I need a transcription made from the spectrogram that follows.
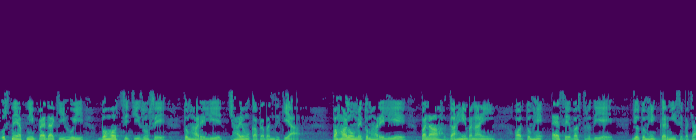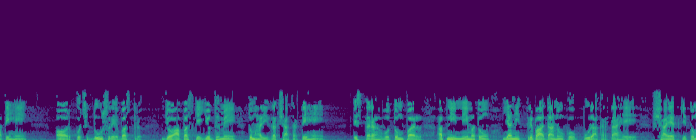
उसने अपनी पैदा की हुई बहुत सी चीजों से तुम्हारे लिए छायों का प्रबंध किया पहाड़ों में तुम्हारे लिए पनाह गाहें बनाई और तुम्हें ऐसे वस्त्र दिए जो तुम्हें गर्मी से बचाते हैं, और कुछ दूसरे वस्त्र जो आपस के युद्ध में तुम्हारी रक्षा करते हैं। इस तरह वो तुम पर अपनी नेमतों, यानी कृपा दानों को पूरा करता है, शायद कि तुम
